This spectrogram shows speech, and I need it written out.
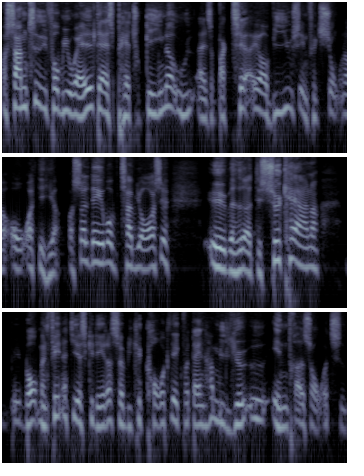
og samtidig får vi jo alle deres patogener ud, altså bakterier og virusinfektioner over det her. Og så laver, tager vi også øh, hvad hedder det, søkerner, hvor man finder de her skeletter, så vi kan kortlægge, hvordan har miljøet ændret sig over tid.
